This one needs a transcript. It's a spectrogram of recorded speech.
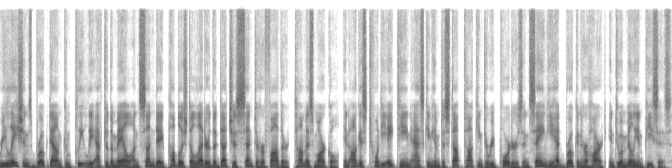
Relations broke down completely after the Mail on Sunday published a letter the Duchess sent to her father, Thomas Markle, in August 2018 asking him to stop talking to reporters and saying he had broken her heart into a million pieces.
